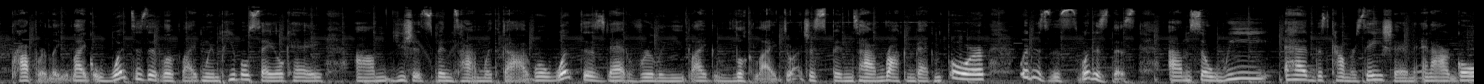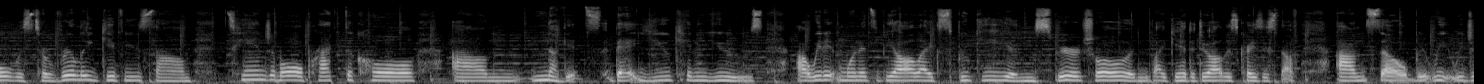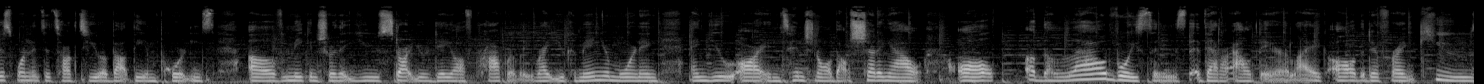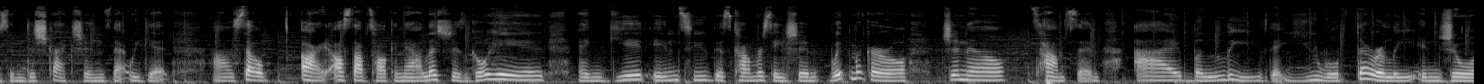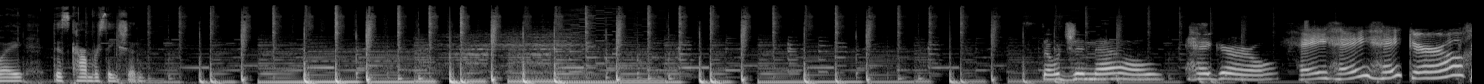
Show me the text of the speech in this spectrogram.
properly. Like, what does it look like when people say, okay, um, you should spend time with God? Well, what does that really like look like? Do I just spend time rocking back and forth? What is this? What is this? Um, so we had this conversation, and our goal was to really give you some tangible, practical um, nuggets that you can use. Uh, we didn't want it to be all like spooky and spiritual and like you had to do all this crazy stuff. Um, so we, we just wanted to talk to you about the importance of making sure that you start your day off properly, right? You come in your morning and you are intentional about shutting out all of the loud voices that are out there, like all the different cues and distractions that we get. Uh, so, all right, I'll stop talking now. Let's just go ahead and get into this conversation with my girl, Jenelle Thompson. I believe that you will thoroughly enjoy this conversation. So, Jenelle, hey girl. Hey, hey, hey girl.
